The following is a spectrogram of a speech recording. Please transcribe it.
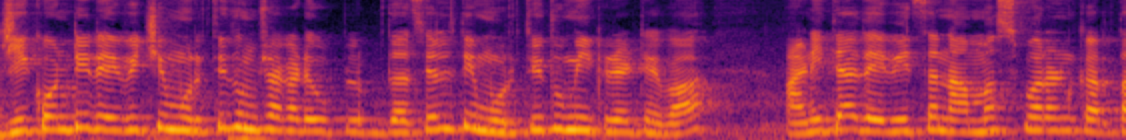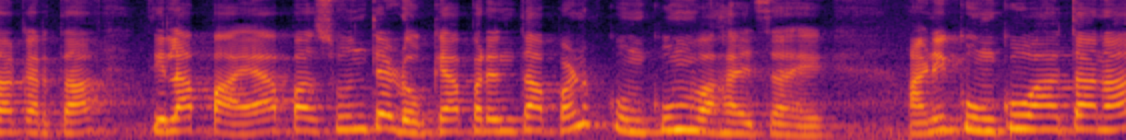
जी कोणती देवीची मूर्ती तुमच्याकडे उपलब्ध असेल ती मूर्ती तुम्ही इकडे ठेवा आणि त्या देवीचं नामस्मरण करता करता तिला पायापासून ते डोक्यापर्यंत आपण कुंकुम वाहायचं आहे. आणि कुंकू वाहताना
